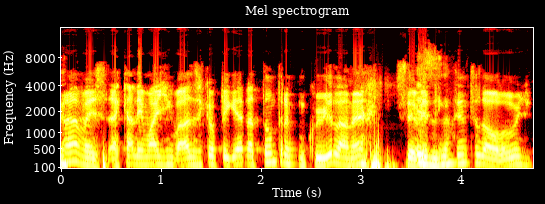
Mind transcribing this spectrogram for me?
Ah, mas aquela imagem base que eu peguei era tão tranquila, né? Você vê, Exato. tem tanto download.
